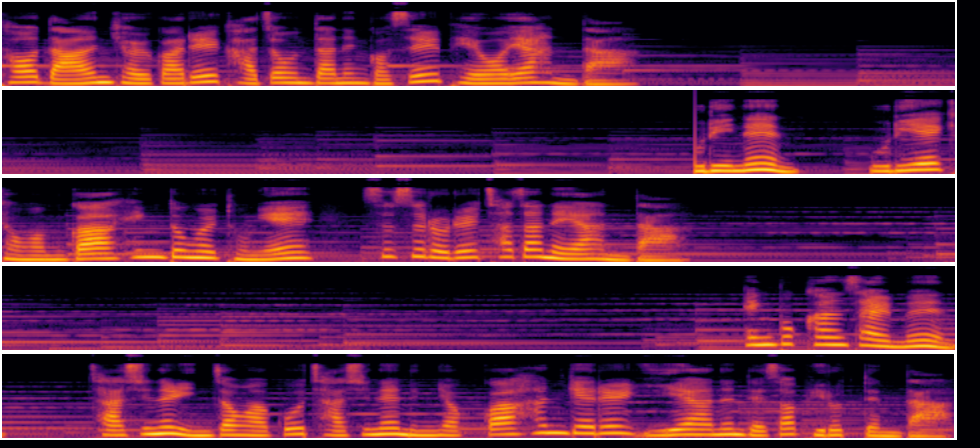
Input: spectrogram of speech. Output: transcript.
더 나은 결과를 가져온다는 것을 배워야 한다. 우리는 우리의 경험과 행동을 통해 스스로를 찾아내야 한다. 행복한 삶은 자신을 인정하고 자신의 능력과 한계를 이해하는 데서 비롯된다.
